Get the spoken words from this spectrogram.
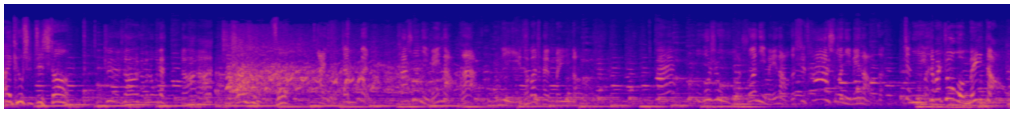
IQ 是智商。智商什么东西？拿拿智商是脑子。哎呀，真笨！他说你没脑子，你他妈才没脑子。哎，不是我说你没脑子，是他说你没脑子。这你他妈说我没脑子。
